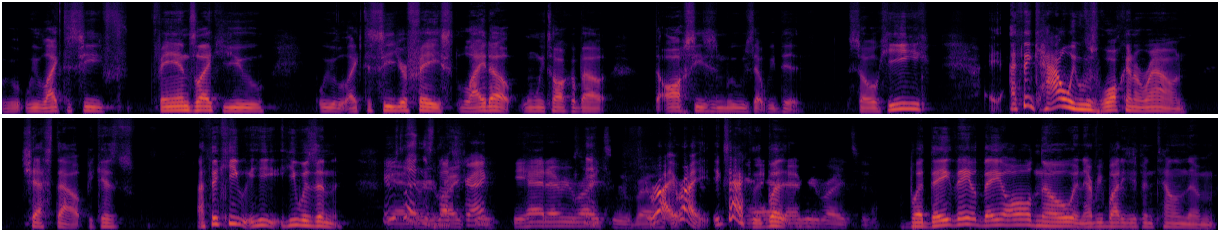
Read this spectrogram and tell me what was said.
We, we like to see f- fans like you. We like to see your face light up when we talk about the off-season moves that we did. So he I think Howie was walking around chest out because I think he he he was in He was had letting his every nuts right drag. to. He had every right to, bro. right right He exactly had but every right to. but they they they all know and everybody's been telling them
